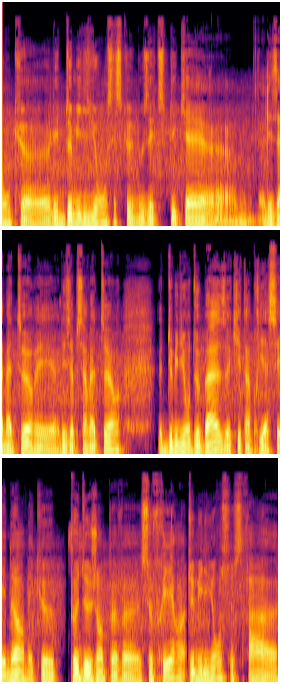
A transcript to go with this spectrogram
Donc euh, les 2 millions, c'est ce que nous expliquaient euh, les amateurs et les observateurs. 2 millions de base, qui est un prix assez énorme et que peu de gens peuvent euh, s'offrir. 2 millions, ce sera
